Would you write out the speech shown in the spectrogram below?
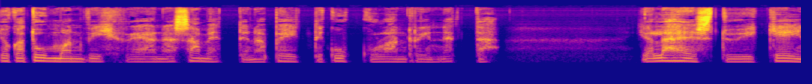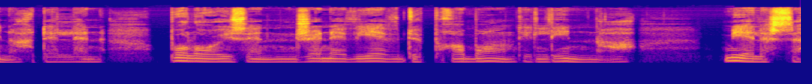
joka tumman vihreänä samettina peitti kukkulan rinnettä ja lähestyi keinahdellen poloisen Geneviève de Brabantin linnaa, mielessä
